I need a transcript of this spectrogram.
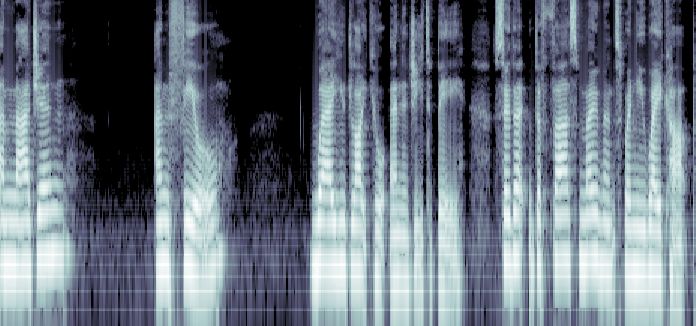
imagine and feel where you'd like your energy to be so that the first moments when you wake up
